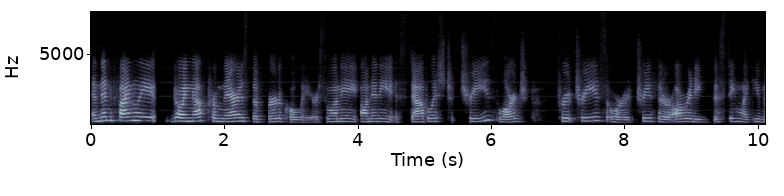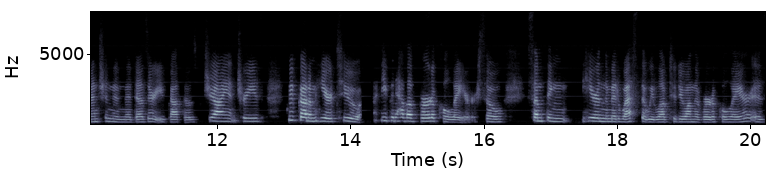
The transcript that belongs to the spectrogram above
And then finally, going up from there is the vertical layer. So on any, on any established trees, large fruit trees or trees that are already existing, like you mentioned in the desert, you've got those giant trees. We've got them here too. You could have a vertical layer. So something here in the Midwest that we love to do on the vertical layer is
